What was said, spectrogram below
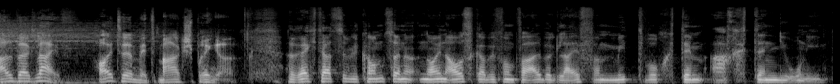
Vorarlberg Live. Heute mit Marc Springer. Recht herzlich willkommen zu einer neuen Ausgabe von Vorarlberg Live am Mittwoch, dem 8. Juni.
